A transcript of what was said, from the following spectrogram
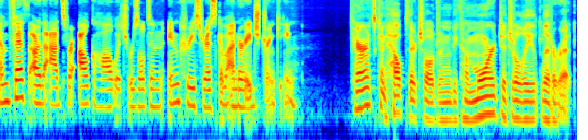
And fifth are the ads for alcohol, which result in increased risk of underage drinking. Parents can help their children become more digitally literate.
